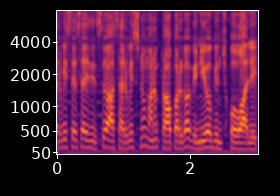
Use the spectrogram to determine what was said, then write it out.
సర్వీసెస్ అయితే ఇస్తూ ఆ సర్వీస్ను మనం ప్రాపర్గా వినియోగించుకోవాలి.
